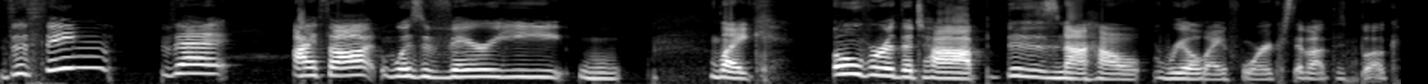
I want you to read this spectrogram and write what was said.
The thing that I thought was a very like over the top. This is not how real life works about this book.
